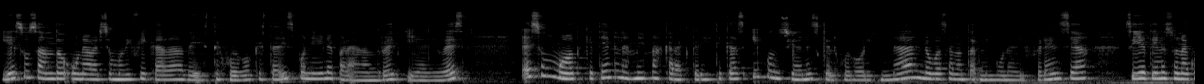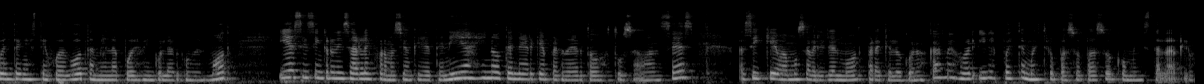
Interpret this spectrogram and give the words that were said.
Y es usando una versión modificada de este juego que está disponible para Android y iOS. Es un mod que tiene las mismas características y funciones que el juego original, no vas a notar ninguna diferencia. Si ya tienes una cuenta en este juego, también la puedes vincular con el mod y así sincronizar la información que ya tenías y no tener que perder todos tus avances. Así que vamos a abrir el mod para que lo conozcas mejor y después te muestro paso a paso cómo instalarlo.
